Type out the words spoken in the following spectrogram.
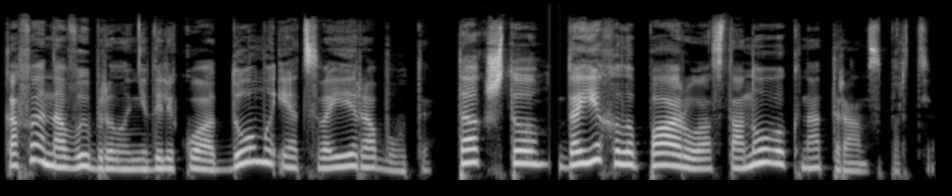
Кафе она выбрала недалеко от дома и от своей работы. Так что доехала пару остановок на транспорте.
